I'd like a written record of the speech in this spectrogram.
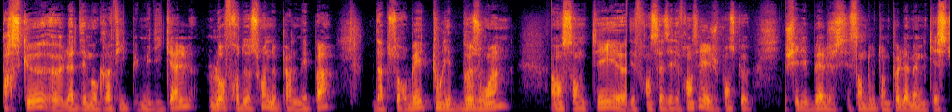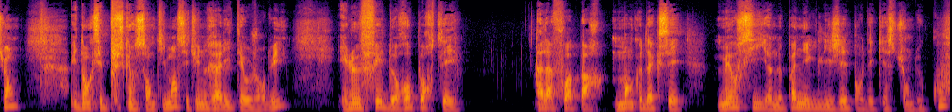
parce que euh, la démographie médicale, l'offre de soins ne permet pas d'absorber tous les besoins en santé euh, des Françaises et des Français. Et je pense que chez les Belges, c'est sans doute un peu la même question. Et donc, c'est plus qu'un sentiment, c'est une réalité aujourd'hui. Et le fait de reporter, à la fois par manque d'accès, mais aussi à ne pas négliger pour des questions de coûts,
